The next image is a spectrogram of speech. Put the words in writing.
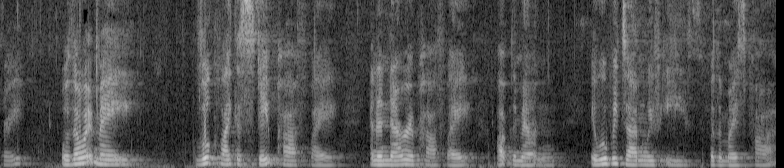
sorry, although it may look like a steep pathway and a narrow pathway up the mountain, it will be done with ease for the most part.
